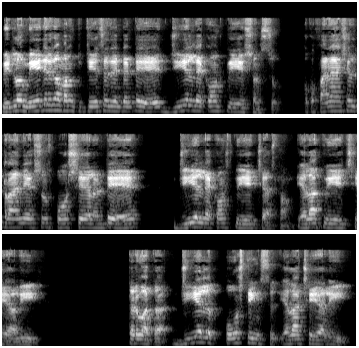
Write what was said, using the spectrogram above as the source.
వీటిలో మేజర్గా మనం చేసేది ఏంటంటే జిఎల్ అకౌంట్ క్రియేషన్స్. ఒక ఫైనాన్షియల్ ట్రాన్సాక్షన్స్ పోస్ట్ చేయాలంటే జిఎల్ అకౌంట్స్ క్రియేట్ చేస్తాం. ఎలా క్రియేట్ చేయాలి? తర్వాత జిఎల్ పోస్టింగ్స్ ఎలా చేయాలి?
